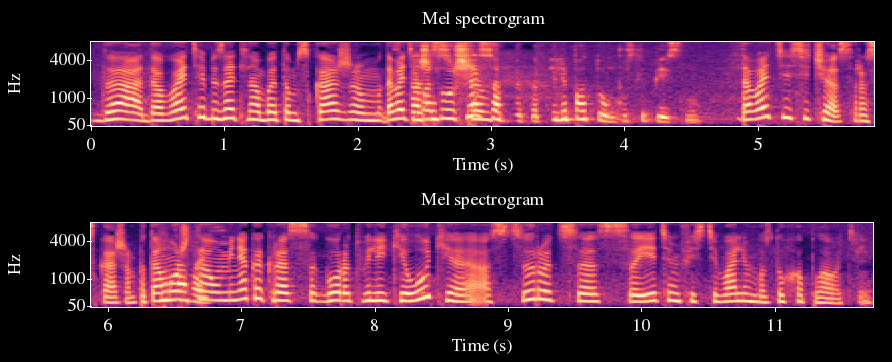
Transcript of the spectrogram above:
да, давайте обязательно об этом скажем. Давайте Скажем послушаем. сейчас об этом или потом, после песни? Давайте сейчас расскажем, потому Ну, что давайте. у меня как раз город Великие Луки ассоциируется с этим фестивалем воздухоплавателей.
